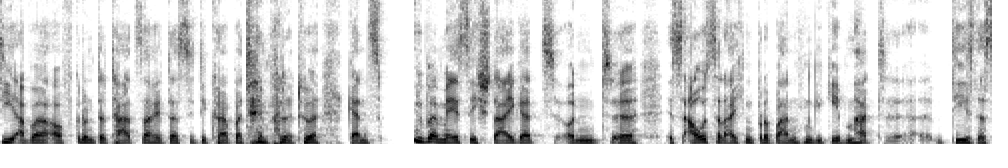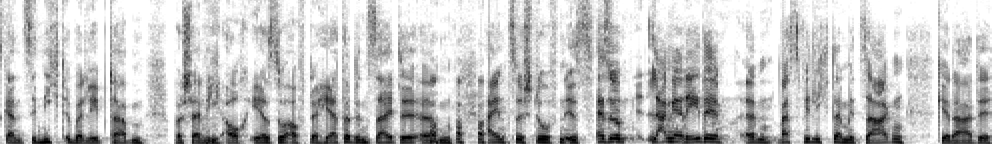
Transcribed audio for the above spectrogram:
die aber aufgrund der Tatsache, dass sie die Körpertemperatur ganz übermäßig steigert und äh, es ausreichend Probanden gegeben hat, äh, die das Ganze nicht überlebt haben, wahrscheinlich hm. auch eher so auf der härteren Seite ähm, einzustufen ist. Also lange Rede, ähm, was will ich damit sagen? Gerade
